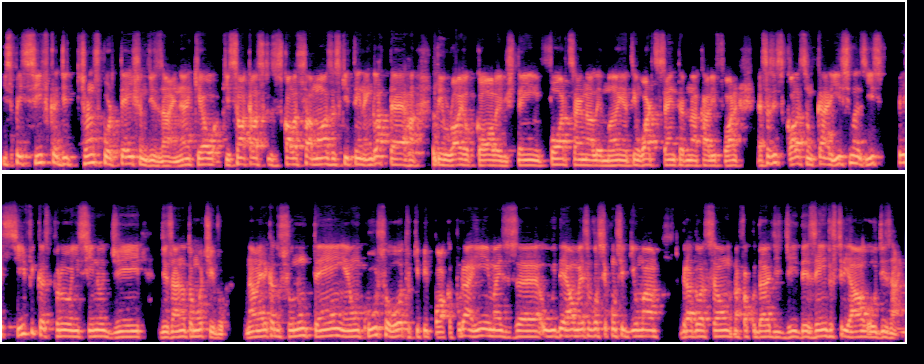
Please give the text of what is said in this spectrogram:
específica de transportation design, né? Que, é o, que são aquelas escolas famosas que tem na Inglaterra, tem o Royal College, tem Pforzheim na Alemanha, tem o Art Center na Califórnia. Essas escolas são caríssimas e específicas para o ensino de design automotivo. Na América do Sul não tem, é um curso ou outro que pipoca por aí, mas é, o ideal mesmo é você conseguir uma graduação na faculdade de desenho industrial ou design.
